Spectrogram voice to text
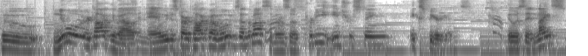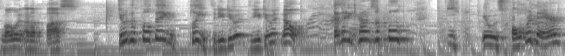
who knew what we were talking about, and we just started talking about movies on the bus, and it was a pretty interesting experience. It was a nice moment on a bus. Do the full thing, please. Did you do it? Did you do it? No. That didn't count as a full. It was over there.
